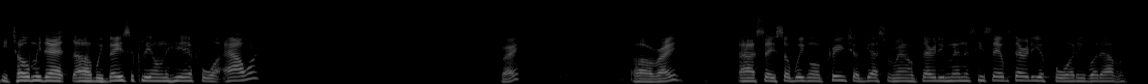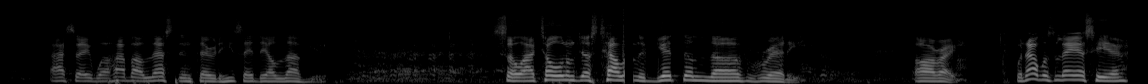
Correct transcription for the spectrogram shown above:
he told me that uh, we basically only here for an hour. Right? All right. I say, so we're going to preach, I guess, around 30 minutes. He said 30 or 40, whatever. I say, well, how about less than 30? He said, they'll love you. so I told him, just tell him to get the love ready. All right. When I was last here,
